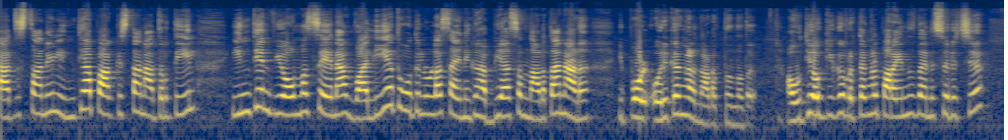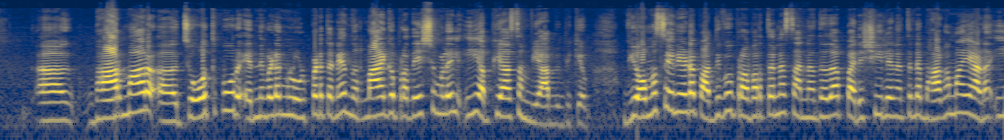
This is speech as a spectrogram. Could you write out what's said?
രാജസ്ഥാനിൽ ഇന്ത്യ പാകിസ്ഥാൻ അതിർത്തിയിൽ ഇന്ത്യൻ വ്യോമസേന വലിയ തോതിലുള്ള സൈനിക അഭ്യാസം നടത്താനാണ് ഇപ്പോൾ ഒരുക്കങ്ങൾ നടത്തുന്നത്. ഔദ്യോഗിക വൃത്തങ്ങൾ പറയുന്നതനുസരിച്ച് ഭാർമാർ ജോധ്പൂർ എന്നിവിടങ്ങൾ ഉൾപ്പെടെ തന്നെ നിർണായക പ്രദേശങ്ങളിൽ ഈ അഭ്യാസം വ്യാപിപ്പിക്കും. വ്യോമസേനയുടെ പതിവ് പ്രവർത്തന സന്നദ്ധത പരിശീലനത്തിന്റെ ഭാഗമായാണ് ഈ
